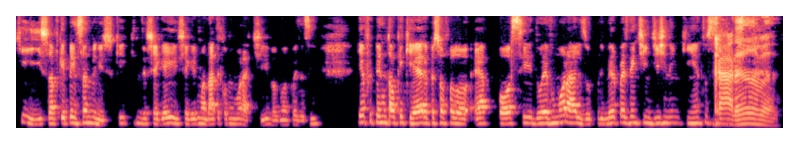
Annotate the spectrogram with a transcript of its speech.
que isso? Eu fiquei pensando nisso. Que, que, eu cheguei, cheguei numa data comemorativa, alguma coisa assim. E eu fui perguntar o que que era, e o pessoal falou, é a posse do Evo Morales, o primeiro presidente indígena em 500 anos. Caramba!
